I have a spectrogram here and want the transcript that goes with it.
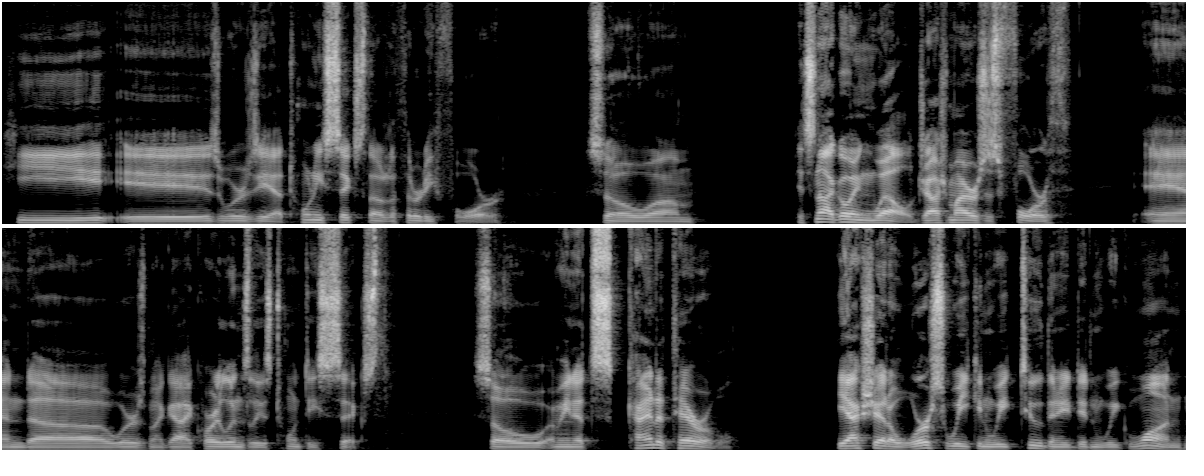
he is, where is he at? 26th out of 34. So um, it's not going well. Josh Myers is fourth. And uh, where's my guy? Corey Linsley is 26th. So, I mean, it's kind of terrible. He actually had a worse week in week two than he did in week one.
